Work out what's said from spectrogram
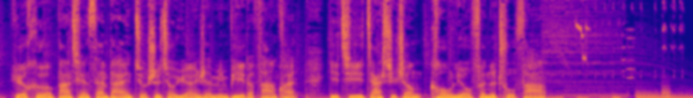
（约合八千三百九十九元人民币）的罚款，以及驾驶证扣六分的处罚。Música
